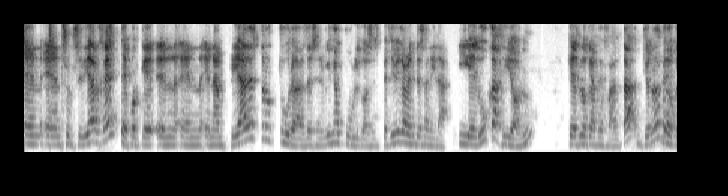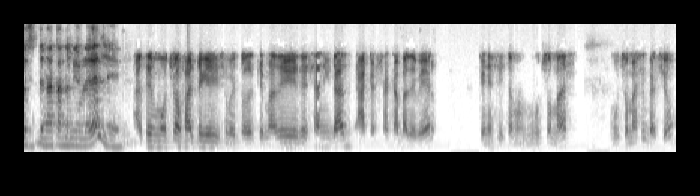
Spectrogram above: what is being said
en, subsidiar gente, porque en, ampliar estructuras de servicios públicos, específicamente sanidad y educación, que es lo que hace falta, yo no veo que se estén gastando ni un lerele. Hace mucho falta que, sobre todo el tema de, sanidad, acá se acaba de ver que necesitamos mucho más, mucho más inversión.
